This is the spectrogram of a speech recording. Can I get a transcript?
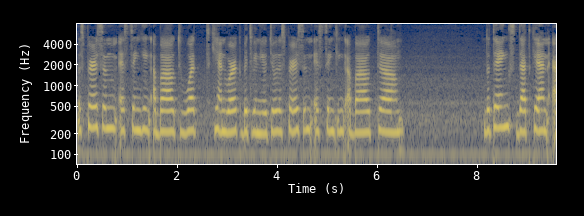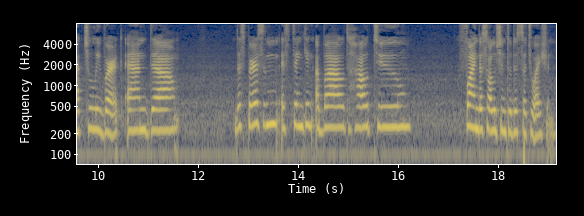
This person is thinking about what can work between you two. This person is thinking about um, the things that can actually work. And uh, this person is thinking about how to find a solution to this situation.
